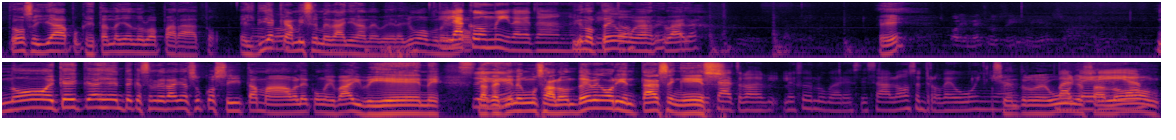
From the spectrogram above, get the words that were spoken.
Entonces ya, porque se están dañando los aparatos. El día que a mí se me dañe la nevera, yo me voy a poner Y la loco. comida que están. Yo no tengo que arreglarla. ¿Eh? No, es que, que hay gente que se le daña su cosita amable con el va y viene. La que tienen un salón, deben orientarse en eso. Exacto, esos lugares, sí, salón, centro de uñas. Centro de uñas, salón,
